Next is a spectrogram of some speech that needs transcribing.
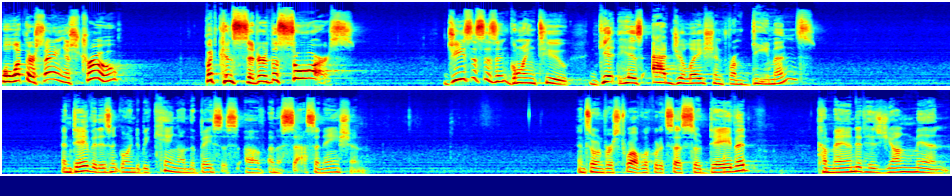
Well, what they're saying is true, but consider the source. Jesus isn't going to get his adulation from demons. And David isn't going to be king on the basis of an assassination. And so in verse 12, look what it says. So David commanded his young men,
